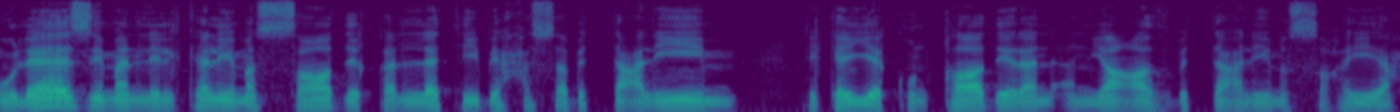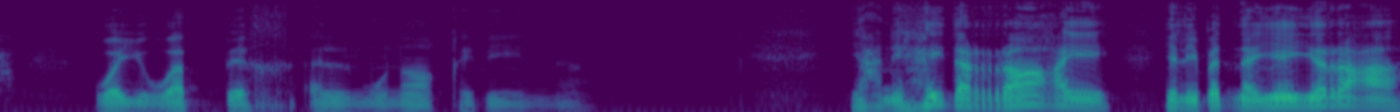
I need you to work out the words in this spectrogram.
ملازما للكلمة الصادقة التي بحسب التعليم لكي يكون قادرا أن يعظ بالتعليم الصحيح ويوبخ المناقضين. يعني هيدا الراعي يلي بدنا إياه يرعى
